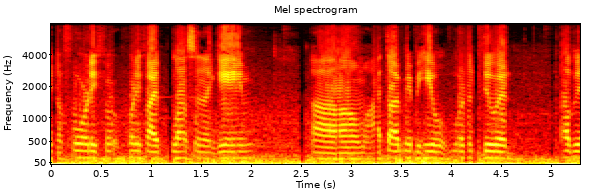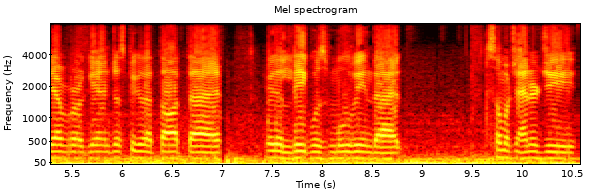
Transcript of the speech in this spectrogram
you know, 40, 45 plus in a game. Um, I thought maybe he wouldn't do it probably ever again, just because I thought that the league was moving, that so much energy,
